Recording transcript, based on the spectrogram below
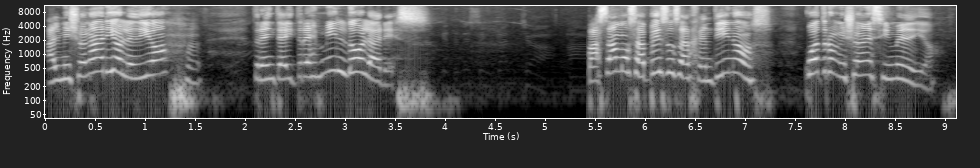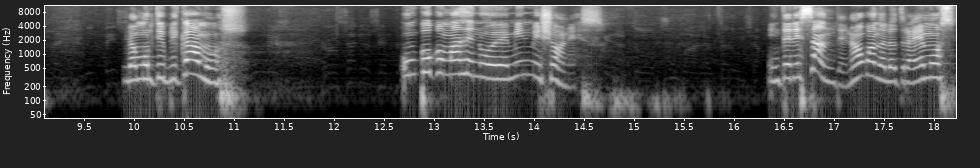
Al millonario le dio 33 mil dólares. Pasamos a pesos argentinos, 4 millones y medio lo multiplicamos, un poco más de 9 mil millones. Interesante, ¿no? Cuando lo traemos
